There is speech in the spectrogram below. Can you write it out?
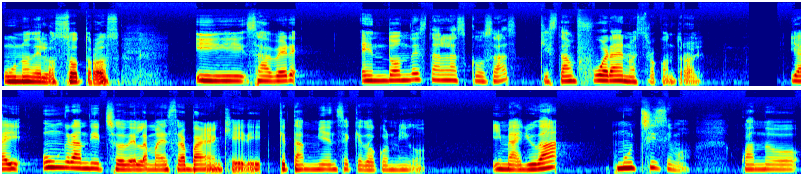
uno de los otros y saber en dónde están las cosas que están fuera de nuestro control. Y hay un gran dicho de la maestra Byron Katie que también se quedó conmigo y me ayuda muchísimo cuando,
